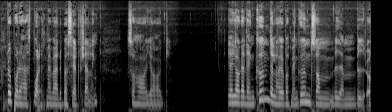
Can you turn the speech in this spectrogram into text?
apropå det här spåret med värdebaserad försäljning så har jag jag jagade en kund eller har jobbat med en kund som via en byrå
